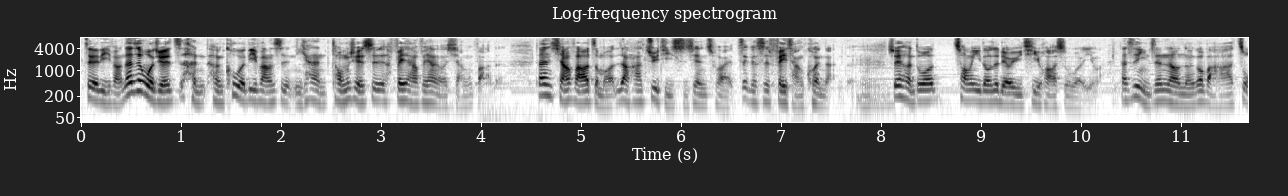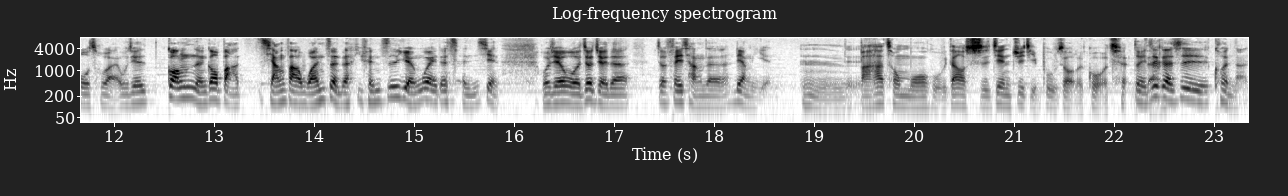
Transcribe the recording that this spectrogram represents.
这个地方，但是我觉得很很酷的地方是，你看同学是非常非常有想法的，但是想法要怎么让它具体实现出来，这个是非常困难的。所以很多创意都是流于计划书而已嘛。但是你真的能够把它做出来，我觉得光能够把想法完整的 原汁原味的呈现，我觉得我就觉得就非常的亮眼。嗯，把它从模糊到实践具体步骤的过程。对，这个是困难，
